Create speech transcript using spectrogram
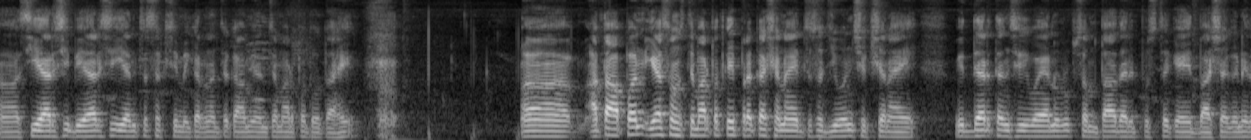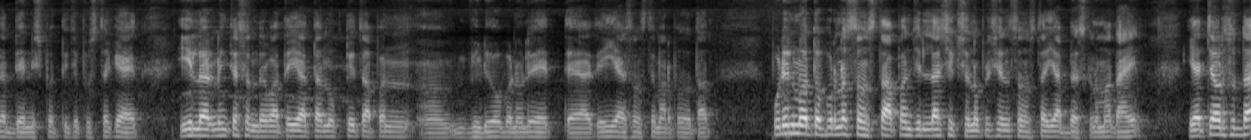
C R C B R C यांचं सक्षमीकरणाचं काम यांच्यामार्फत होत आहे. आता आपण या संस्थेमार्फत काही प्रकाशन आहेत जसं जीवन शिक्षण आहे विद्यार्थ्यांशी वयानुरूप समता आधारित पुस्तके आहेत भाषा गणित अध्ययन निष्पत्तीची पुस्तके आहेत. ई लर्निंगच्या संदर्भातही आता नुकतेच आपण व्हिडिओ बनवले आहेत त्या तेही या संस्थेमार्फत होतात. पुढील महत्त्वपूर्ण संस्था आपण जिल्हा शिक्षण व प्रशिक्षण संस्था या अभ्यासक्रमात आहे. याच्यावर सुद्धा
